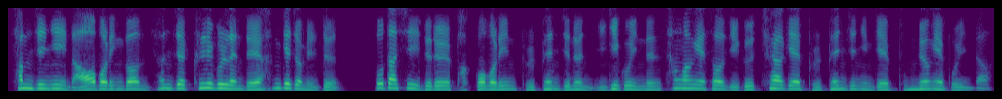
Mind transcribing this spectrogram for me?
삼진이 나와버린 건 현재 클리블랜드의 한계점일 듯 또다시 이들을 바꿔버린 불펜진은 이기고 있는 상황에서 리그 최악의 불펜진인 게 분명해 보인다.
